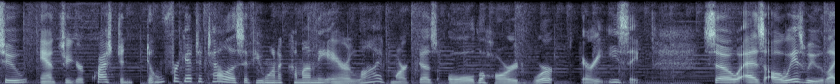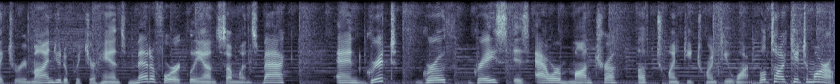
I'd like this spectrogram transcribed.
to answer your question. Don't forget to tell us if you want to come on the air live. Mark does all the hard work. Very easy. So, as always, we would like to remind you to put your hands metaphorically on someone's back. And grit, growth, grace is our mantra of 2021. We'll talk to you tomorrow.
